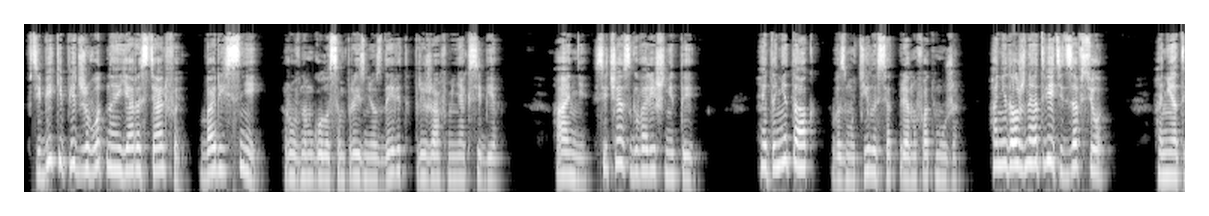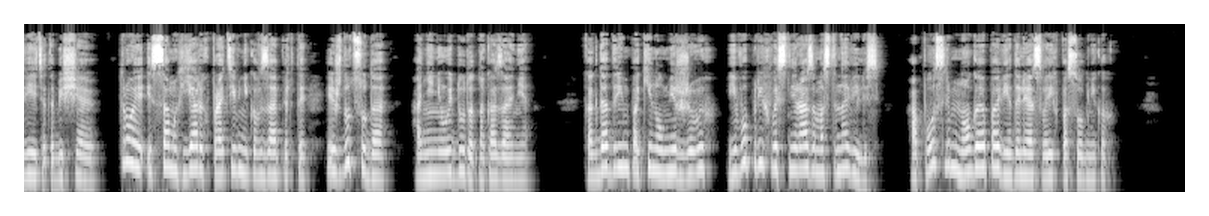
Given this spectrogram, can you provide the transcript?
«В тебе кипит животная ярость Альфы, «Борись с ней», — ровным голосом произнес Дэвид, прижав меня к себе. «Анни, сейчас говоришь не ты». «Это не так», — возмутилась, отпрянув от мужа. «Они должны ответить за все». «Они ответят, обещаю. Трое из самых ярых противников заперты и ждут суда. Они не уйдут от наказания». Когда Дрим покинул мир живых, его прихвостни разом остановились, а после многое поведали о своих пособниках.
